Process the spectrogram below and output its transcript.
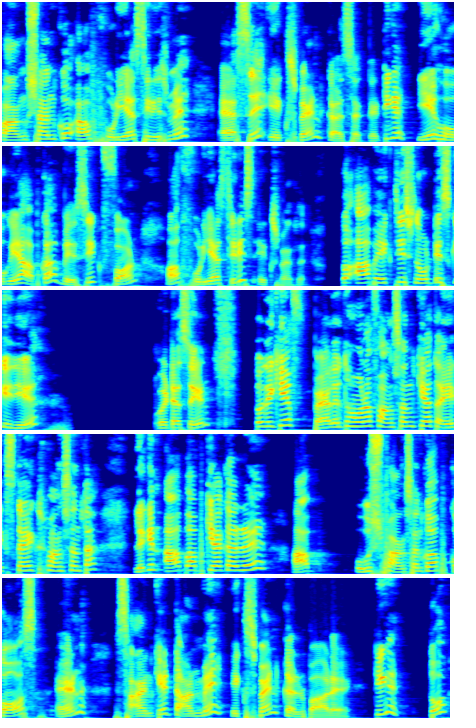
फ़ंक्शन को आप फुरिया सीरीज़ में ऐसे एक्सपेंड कर सकते हैं। ठीक है? ये हो गया आपका basic form of Fourier series expansion तो आप एक चीज़ नोटिस कीजिए। वेट अ सेकेंड तो देखिए, पहले तो हमारा फ़ंक्शन क्या था? एक्स का एक फ़ंक्शन था। लेकिन आप आप क्या कर रहे हैं? आप उस फ़ंक्शन को आप कॉस एंड साइन के टर्म में एक्सपेंड कर पा रहे हैं। ठीक है? तो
